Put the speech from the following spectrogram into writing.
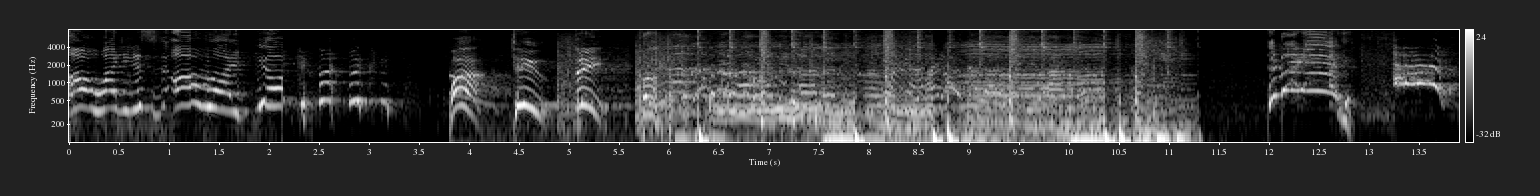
Oh, why'd you just? Oh my god! One, two, three, four. Good morning! Ah!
